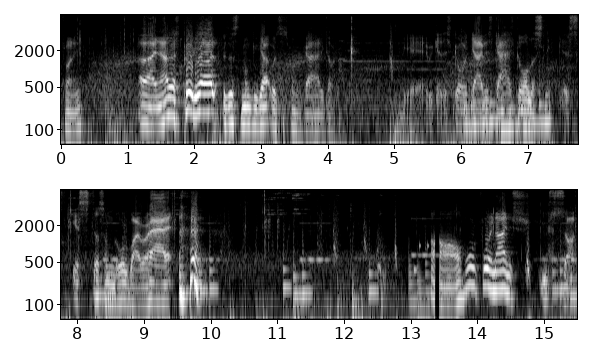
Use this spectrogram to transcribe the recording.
Funny. Alright, now this pig rod. Is this monkey guy? What's this monkey guy? How'd he go? Yeah, we get this gold guy. This guy has gold. Let's sneak. It's, it's still some gold while we're at it. Aw, 449. Sh- You suck.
